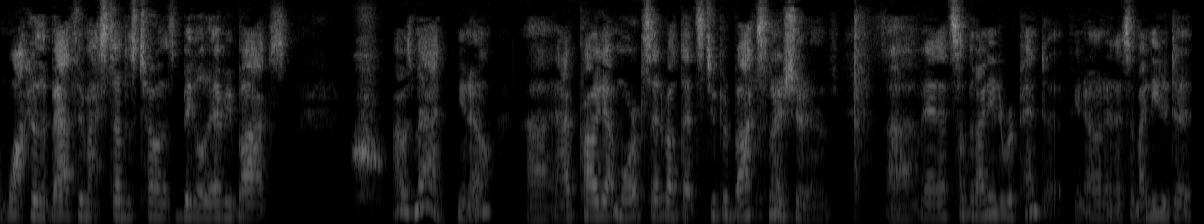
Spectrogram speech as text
I'm walking to the bathroom. I stubbed his toe in this big old heavy box. Whew, I was mad, you know, uh, and I probably got more upset about that stupid box than I should have. Uh, and that's something I need to repent of, you know, and that's something I needed to,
